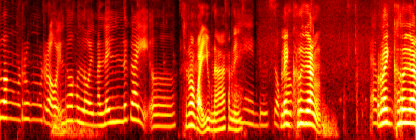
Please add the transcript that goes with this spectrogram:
ล่วงรุ่งโรยล่วงโรยมาเรื่อยๆเออ ฉันว่าไหวอยู่นะคันนี้เอ๊ะดูทรงเร่งแล้วเครื่องออมันเร่งเครื่อง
